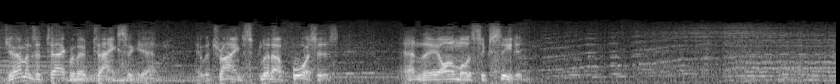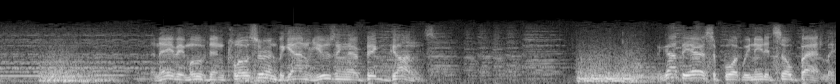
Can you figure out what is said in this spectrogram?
The Germans attacked with their tanks again. They were trying to split our forces. And they almost succeeded. The Navy moved in closer and began using their big guns. We got the air support we needed so badly.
